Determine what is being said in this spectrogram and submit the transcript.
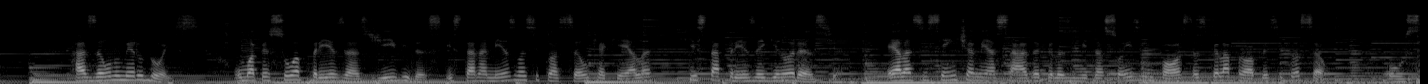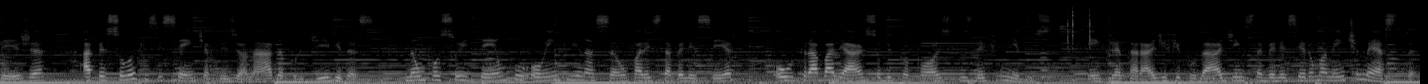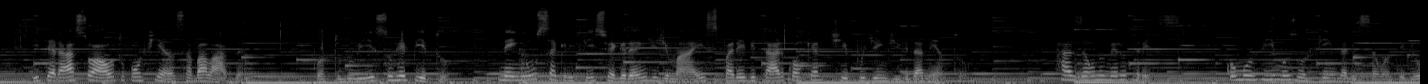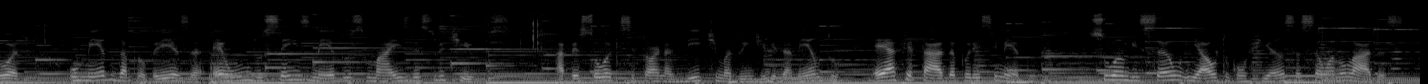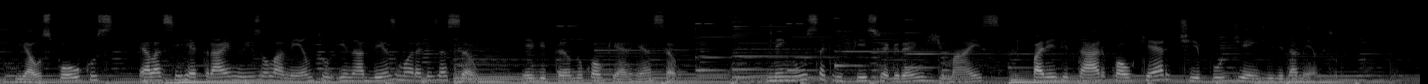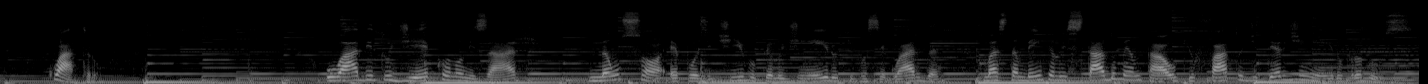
Razão número 2. Uma pessoa presa às dívidas está na mesma situação que aquela que está presa à ignorância. Ela se sente ameaçada pelas limitações impostas pela própria situação. Ou seja, a pessoa que se sente aprisionada por dívidas não possui tempo ou inclinação para estabelecer ou trabalhar sob propósitos definidos. Enfrentará dificuldade em estabelecer uma mente mestra e terá sua autoconfiança abalada. Por tudo isso, repito, nenhum sacrifício é grande demais para evitar qualquer tipo de endividamento. Razão número 3. Como vimos no fim da lição anterior, o medo da pobreza é um dos seis medos mais destrutivos. A pessoa que se torna vítima do endividamento é afetada por esse medo. Sua ambição e autoconfiança são anuladas e, aos poucos, ela se retrai no isolamento e na desmoralização, evitando qualquer reação. Nenhum sacrifício é grande demais para evitar qualquer tipo de endividamento. 4. O hábito de economizar não só é positivo pelo dinheiro que você guarda, mas também pelo estado mental que o fato de ter dinheiro produz.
